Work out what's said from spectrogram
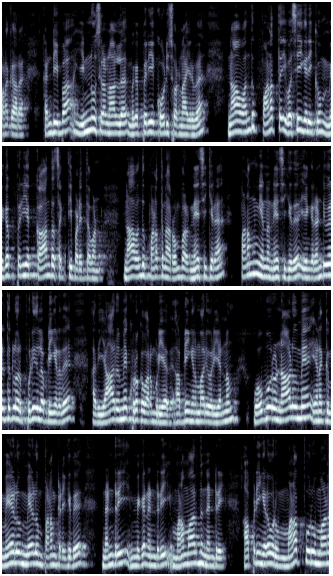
பணக்காரன். கண்டிப்பாக இன்னும் சில நாளில் மிகப்பெரிய கோடீஸ்வரன் ஆயிடுவேன் நான் வந்து பணத்தை வசீகரிக்கும் மிகப்பெரிய காந்த சக்தி படைத்தவன். நான் வந்து பணத்தை நான் ரொம்ப நேசிக்கிறேன். பணமும் என்ன நேசிக்குது. எங்கள் ரெண்டு பேர்த்துக்குள்ள ஒரு புரிதல் அப்படிங்கிறது அது யாருமே குறுக்க வர முடியாது அப்படிங்கிற மாதிரி ஒரு எண்ணம். ஒவ்வொரு நாளுமே எனக்கு மேலும் மேலும் பணம் கிடைக்குது. நன்றி மிக நன்றி மனமார்ந்த நன்றி அப்படிங்கிற ஒரு மனப்பூர்வமான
